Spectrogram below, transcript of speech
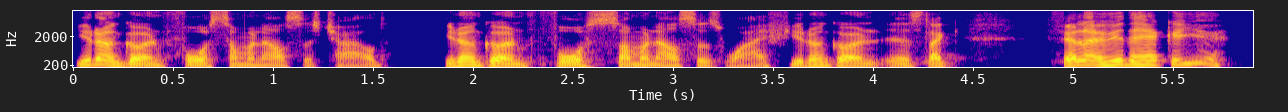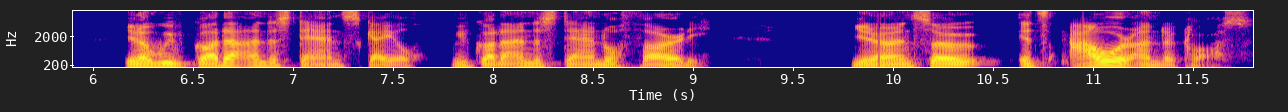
You don't go and force someone else's child. You don't go and force someone else's wife. You don't go and it's like, fellow, who the heck are you? You know, we've got to understand scale. We've got to understand authority. You know, and so it's our underclass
